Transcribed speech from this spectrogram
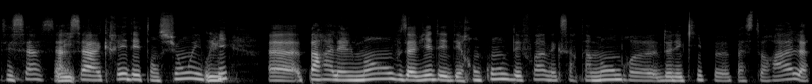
C'est ça, ça, Oui. ça a créé des tensions. Et Oui. puis, euh, parallèlement, vous aviez des, des rencontres des fois avec certains membres de l'équipe pastorale.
